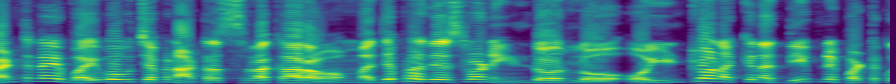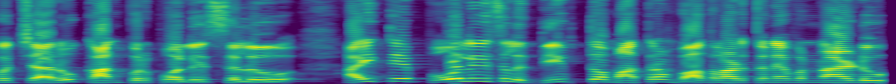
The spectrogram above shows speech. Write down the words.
వెంటనే వైభవ్ చెప్పిన అడ్రస్ ప్రకారం మధ్యప్రదేశ్లోని ఇండోర్లో ఓ ఇంట్లో నక్కిన దీప్ని పట్టుకొచ్చారు కాన్పూర్ పోలీసులు. అయితే పోలీసులు దీప్తో మాత్రం వాదలాడుతూనే ఉన్నాడు.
